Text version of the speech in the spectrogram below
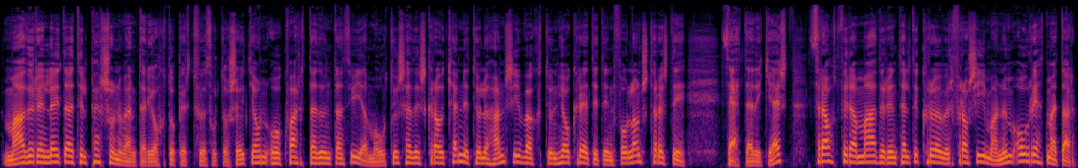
Maðurinn leitaði til persónuverndar í oktober 2017 og kvartaði undan því að Mótus hefði skráð kennitölu hans í vöktun hjá kreditinfo lánströsti. Þetta hefði gerst þrátt fyrir að maðurinn teldi kröfur frá símanum og réttmættar.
